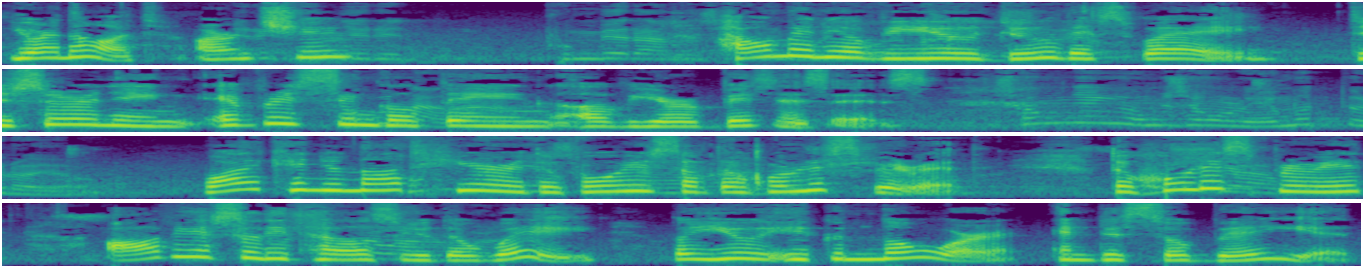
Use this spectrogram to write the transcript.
You are not, aren't you? How many of you do this way, discerning every single thing of your businesses? Why can you not hear the voice of the Holy Spirit? The Holy Spirit obviously tells you the way, but you ignore and disobey it.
